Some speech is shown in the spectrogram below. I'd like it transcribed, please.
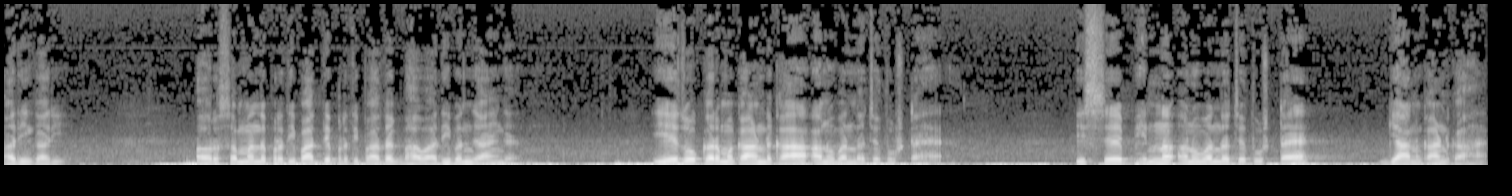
अधिकारी और संबंध प्रतिपाद्य प्रतिपादक भावादि बन जाएँगे। ये जो कर्म कांड का अनुबंध चतुष्ट है, इससे भिन्न अनुबंध चतुष्ट ज्ञान कांड का है।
